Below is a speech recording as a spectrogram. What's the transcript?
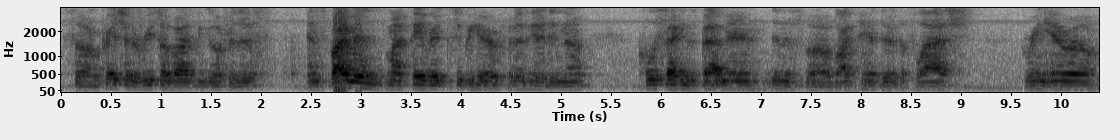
So I'm pretty sure the resale guys can go for this. And Spider-Man is my favorite superhero, for those of you that didn't know. Close second is Batman, then there's uh, Black Panther, The Flash, Green Arrow,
